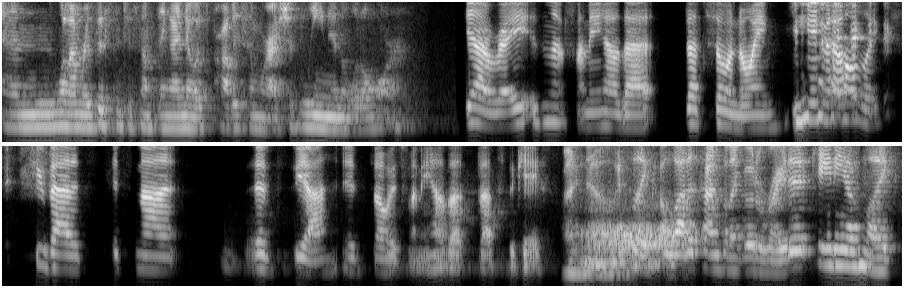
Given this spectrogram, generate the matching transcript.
And when I'm resistant to something, I know it's probably somewhere I should lean in a little more. Yeah, right. Isn't that funny how that that's so annoying? you know, like too bad it's it's not it's yeah it's always funny how that that's the case i know it's like a lot of times when i go to write it katie i'm like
